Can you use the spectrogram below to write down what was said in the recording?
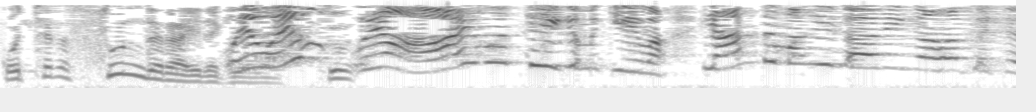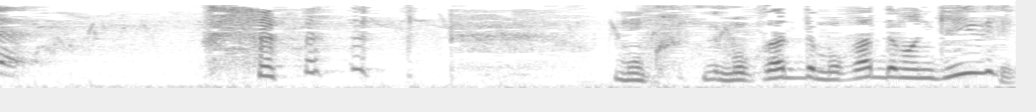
කොච්චර සුන්දරයිද ඔය ඔය කියලා ඔය ආයෙමත් ඒකම කීවා. යන්න මගේ ගාවින් අහකට. මොකද්ද මොකද්ද මං කීවේ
